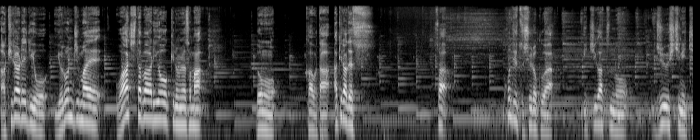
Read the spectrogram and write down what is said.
アキラレディオ与論島へワーチタバーリオ機の皆様。どうも川端明です。さあ本日収録は1月の17日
